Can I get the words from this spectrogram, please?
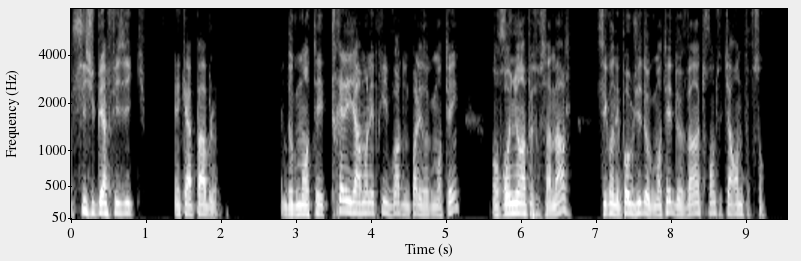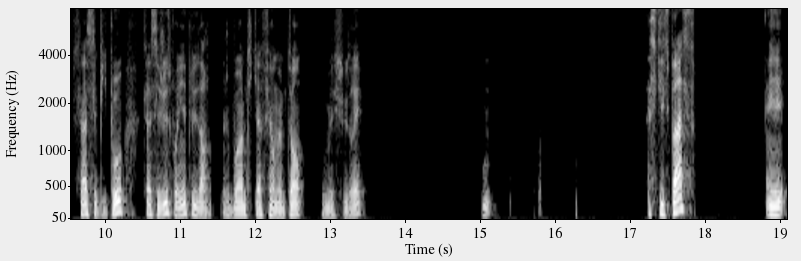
si Superphysique est capable d'augmenter très légèrement les prix, voire de ne pas les augmenter, en rognant un peu sur sa marge, c'est qu'on n'est pas obligé d'augmenter de 20, 30 ou 40%. Ça, c'est pipeau. Ça, c'est juste pour gagner plus d'argent. Je bois un petit café en même temps. Vous m'excuserez. ce qui se passe, et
